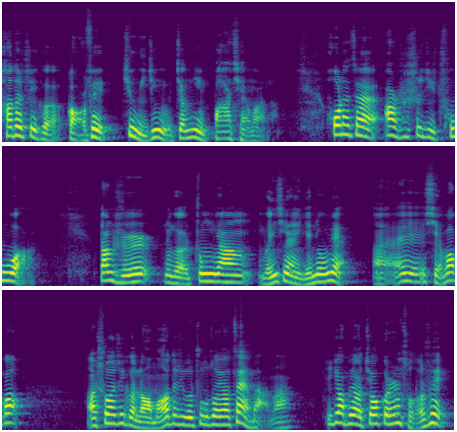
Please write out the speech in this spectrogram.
他的这个稿费就已经有将近八千万了。后来在二十世纪初啊，当时那个中央文献研究院啊，哎写报告啊，说这个老毛的这个著作要再版嘛，这要不要交个人所得税？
